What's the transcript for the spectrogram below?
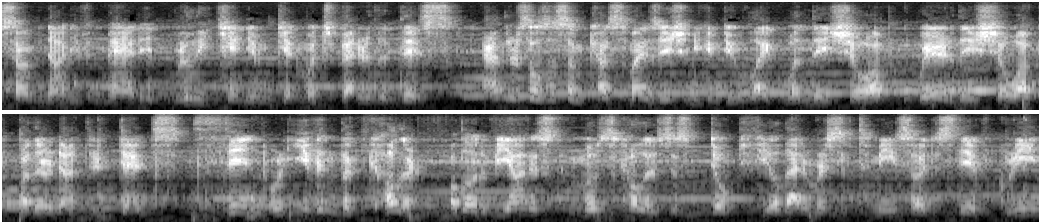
So I'm not even mad. It really can't even get much better than this. And there's also some customization you can do, like when they show up, where they show up, whether or not they're dense, thin, or even the color. Although, to be honest, most colors just don't feel that immersive to me, so I just stay with green.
